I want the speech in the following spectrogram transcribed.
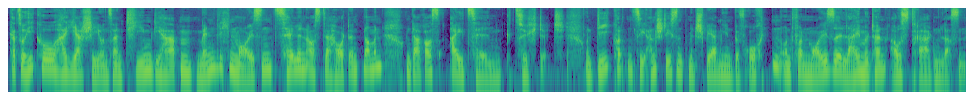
Katsuhiko Hayashi und sein Team, die haben männlichen Mäusen Zellen aus der Haut entnommen und daraus Eizellen gezüchtet. Und die konnten sie anschließend mit Spermien befruchten und von Mäuse-Leihmüttern austragen lassen.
